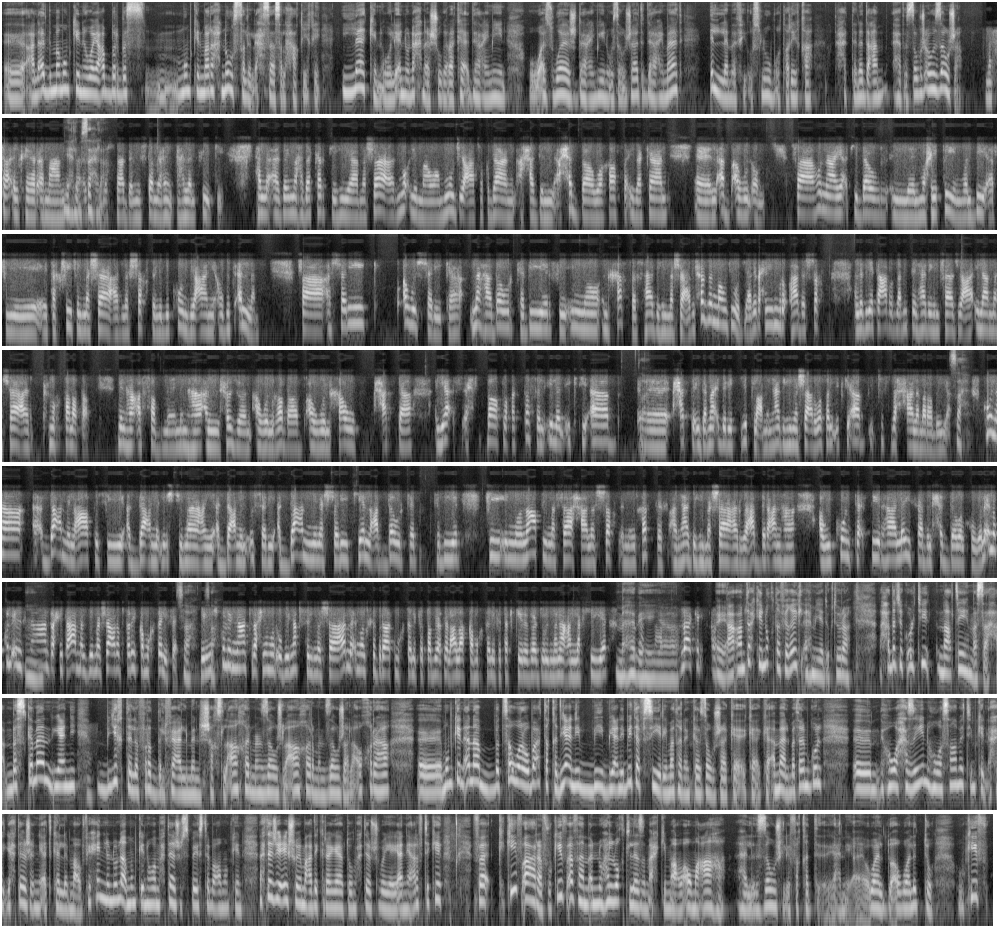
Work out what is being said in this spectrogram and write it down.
آه على قد ما ممكن هو يعبر بس ممكن ما رح نوصل للإحساس الحقيقي. لكن ولأنه نحن شركاء داعمين وأزواج داعمين وزوجات داعمات إلا ما في أسلوب وطريقة حتى ندعم هذا الزوج أو الزوجة. مساء الخير أمان. أهلا وسهلا. الساده المستمعين أهلا فيكي هلا زي ما ذكرتي هي مشاعر مؤلمة وموجعة فقدان أحد الأحبة وخاصة إذا كان آه، الأب أو الأم. فهنا يأتي دور المحيطين والبيئة في تخفيف المشاعر للشخص اللي بيكون بيعاني أو بتالم فالشريك أو الشريكه لها دور كبير في إنه نخفف هذه المشاعر، الحزن موجود يعني رح يمرق هذا الشخص الذي يتعرض لمثل هذه الفاجعة إلى مشاعر مختلطة منها الصدمة، منها الحزن أو الغضب أو الخوف حتى يأس إحباط وقد تصل إلى الاكتئاب آه، حتى إذا ما قدر يطلع من هذه المشاعر وصل الاكتئاب تصبح حالة مرضية. صح. هنا الدعم العاطفي، الدعم الاجتماعي، الدعم الأسري، الدعم من الشريك يلعب دور كبير في إنه نعطي مساحة للشخص إنه يخفف عن هذه المشاعر ويعبر عنها أو يكون تأثيرها ليس بالحدة والقوة، لأنه كل إنسان رح يتعامل بمشاعره بطريقة مختلفة. صح. يعني صح. مش كل الناس رح يمرقوا بنفس المشاعر لأنه الخبرات مختلفة، طبيعة العلاقة مختلفة، تفكير الرجل، المناعة النفسية. ما هذه هي لكن أي عم تحكي نقطة في غاية الأهمية دكتورة حضرتك قلتي نعطيه مساحة بس كمان يعني بيختلف رد الفعل من شخص لآخر من زوج لآخر من زوجة لأخرى آه، ممكن أنا بتصور وبعتقد يعني بي يعني بتفسيري مثلا كزوجة كأمال مثلا بقول هو حزين هو صامت يمكن يحتاج إني أتكلم معه. في حين إنه لا ممكن هو محتاج سبيس تبعه ممكن محتاج يعيش شوي مع ذكرياته محتاج شوية يعني عرفتي كيف؟ فكيف أعرف وكيف أفهم إنه هالوقت لازم أحكي معه أو معاها؟ هل الزوج اللي فقد يعني والده أو والدته؟ وكيف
